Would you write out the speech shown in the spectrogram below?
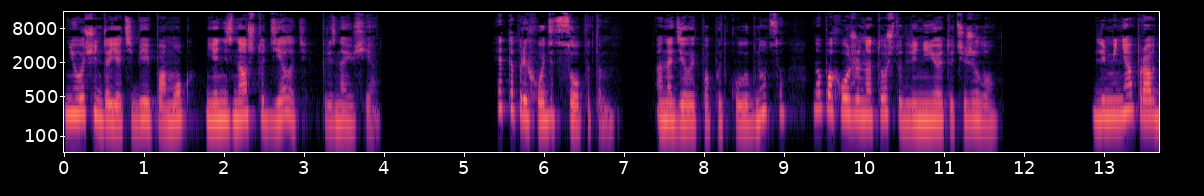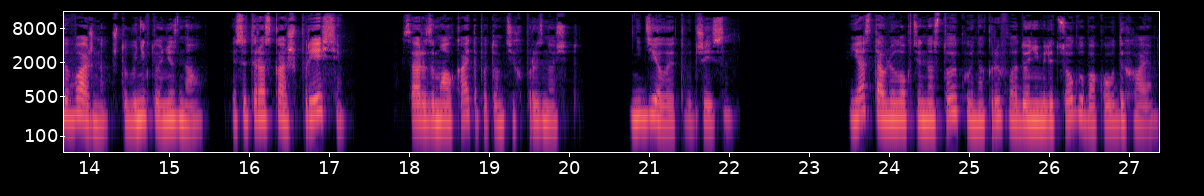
Не очень-да я тебе и помог. Я не знал, что делать, признаюсь я. Это приходит с опытом. Она делает попытку улыбнуться, но похоже на то, что для нее это тяжело. Для меня, правда, важно, чтобы никто не знал. Если ты расскажешь прессе... Сара замолкает, а потом тихо произносит. Не делай этого, Джейсон. Я ставлю локти на стойку и, накрыв ладонями лицо, глубоко вдыхаю.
